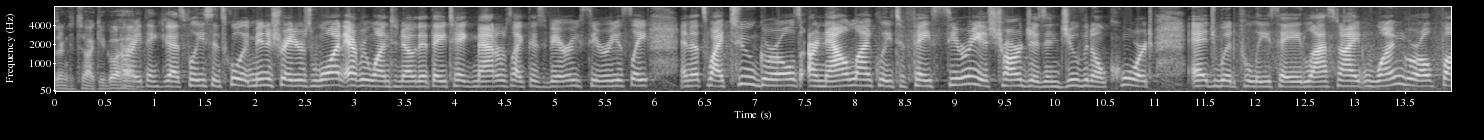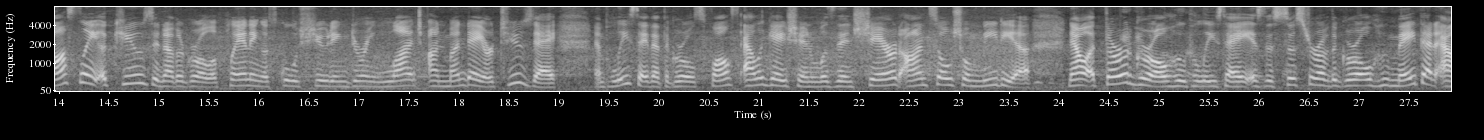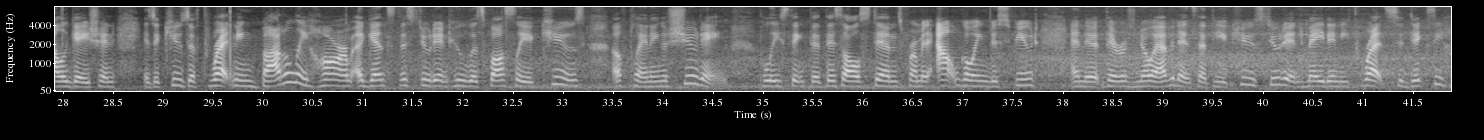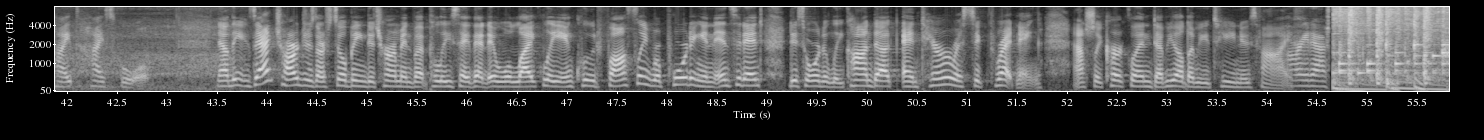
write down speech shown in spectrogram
Northern Kentucky. Go ahead. All right, thank you guys. Police and school administrators want everyone to know that they take matters like this very seriously, and that's why two girls are now likely to face serious charges in juvenile court. Edgewood police say last night one girl falsely accused another girl of planning a school shooting during lunch on Monday or Tuesday, and police say that the girl's false allegation was then shared on social media. Now, a third girl who police say is the sister of the girl who made that allegation is accused of threatening bodily harm against the student who was falsely accused of planning a shooting. Police think that this all stems from an outgoing dispute and that there is no evidence that the accused student made any threats to Dixie Heights High School. Now, the exact charges are still being determined, but police say that it will likely include falsely reporting an incident, disorderly conduct, and terroristic threatening. Ashley Kirkland, WLWT News 5. All right, Ashley.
